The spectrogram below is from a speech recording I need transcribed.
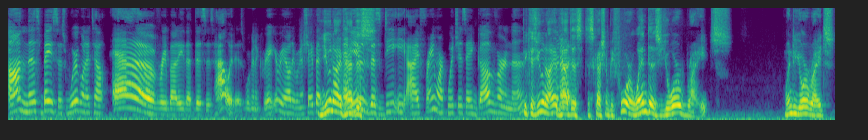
on this basis, we're going to tell everybody that this is how it is. We're going to create your reality. We're going to shape it. You and I have and had use this, this DEI framework, which is a government governance. Because you and I have had this discussion before. When does your rights, when do your rights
